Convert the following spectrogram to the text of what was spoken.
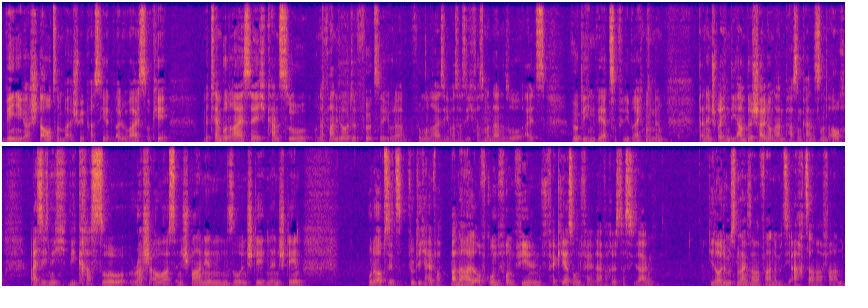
weniger Stau zum Beispiel passiert, weil du weißt, okay, mit Tempo 30 kannst du, und da fahren die Leute 40 oder 35, was weiß ich, was man dann so als wirklichen Wert für die Berechnung nimmt, dann entsprechend die Ampelschaltung anpassen kannst und auch, weiß ich nicht, wie krass so Rush Hours in Spanien so in Städten entstehen. Oder ob es jetzt wirklich einfach banal aufgrund von vielen Verkehrsunfällen einfach ist, dass sie sagen, die Leute müssen langsamer fahren, damit sie achtsamer fahren.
